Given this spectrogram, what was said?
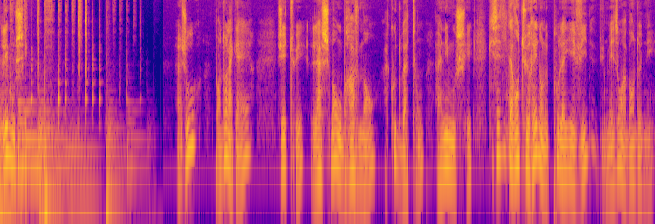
Les mouchés. Un jour, pendant la guerre, j'ai tué, lâchement ou bravement, à coups de bâton, un émouché qui s'était aventuré dans le poulailler vide d'une maison abandonnée.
